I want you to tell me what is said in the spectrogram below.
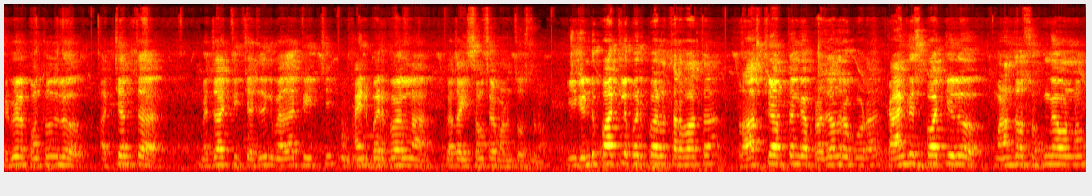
రెండు వేల పంతొమ్మిదిలో అత్యంత మెజార్టీ ఇచ్చి అత్యధిక మెజార్టీ ఇచ్చి ఆయన పరిపాలన గత ఐదు సంవత్సరాలు మనం చూస్తున్నాం. ఈ రెండు పార్టీల పరిపాలన తర్వాత రాష్ట్ర వ్యాప్తంగా ప్రజలందరూ కూడా కాంగ్రెస్ పార్టీలో మనందరం సుఖంగా ఉన్నాం.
